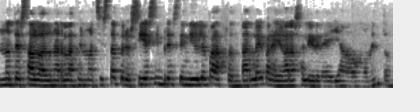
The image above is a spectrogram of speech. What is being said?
no te salva de una relación machista, pero sí es imprescindible para afrontarla y para llegar a salir de ella en algún momento.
